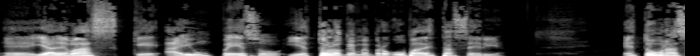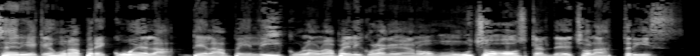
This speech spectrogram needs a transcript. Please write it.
Eh, y además que hay un peso, y esto es lo que me preocupa de esta serie. Esto es una serie que es una precuela de la película, una película que ganó muchos Oscar. De hecho, la actriz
